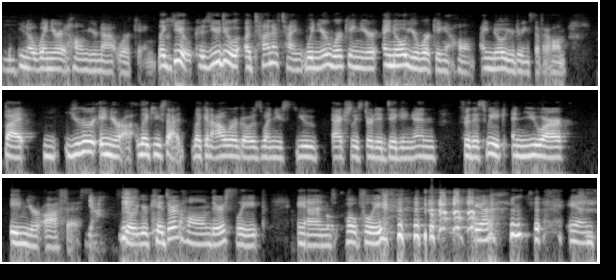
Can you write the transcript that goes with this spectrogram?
Mhm. you know when you're at home you're not working. Like you because you do a ton of time when you're working you're i know you're working at home. I know you're doing stuff at home but you're in your like you said like an hour ago is when you you actually started digging in for this week and you are in your office. Yeah. so your kids are at home they're asleep and hopefully and and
